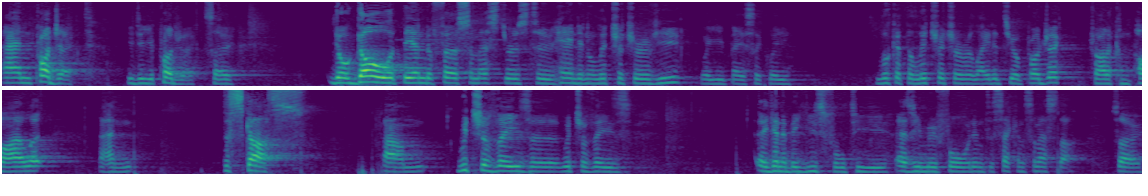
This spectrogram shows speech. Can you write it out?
And project. You do your project. So your goal at the end of first semester is to hand in a literature review, where you basically look at the literature related to your project, try to compile it, and discuss um, which of these, which of these are going to be useful to you as you move forward into second semester. So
